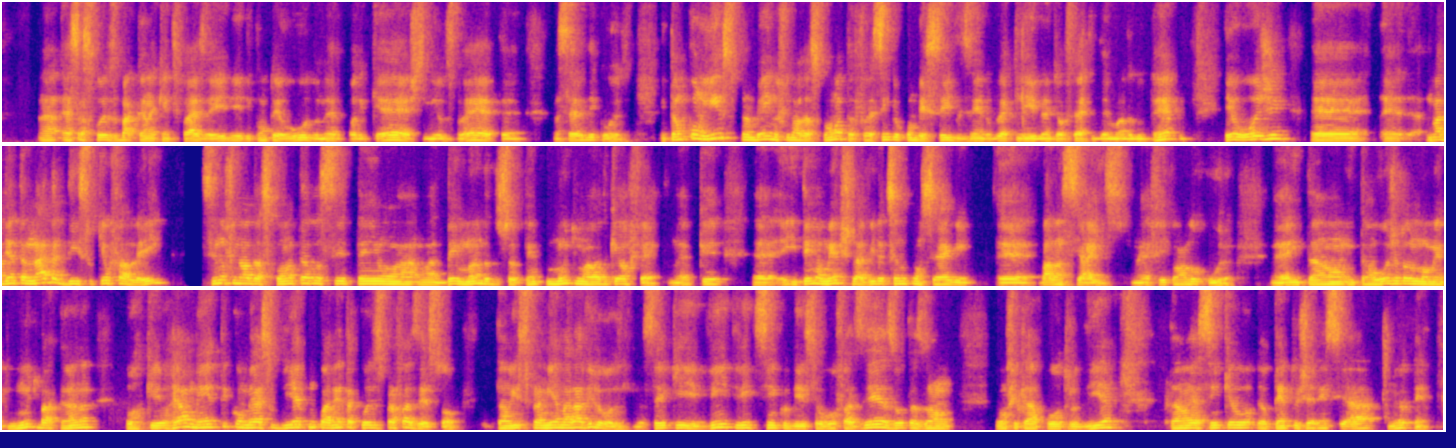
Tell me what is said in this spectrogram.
essas coisas bacanas que a gente faz aí de, de, conteúdo, né, podcast, newsletter, uma série de coisas. Então, com isso também, no final das contas, foi assim que eu comecei dizendo do equilíbrio entre oferta e demanda do tempo. Eu hoje, é, é, não adianta nada disso que eu falei, se no final das contas você tem uma, uma demanda do seu tempo muito maior do que a oferta, né? Porque é, e tem momentos da vida que você não consegue é, balancear isso, né? Fica uma loucura, né? Então, então hoje eu estou num momento muito bacana porque eu realmente começo o dia com 40 coisas para fazer só. Então, isso para mim é maravilhoso. Eu sei que 20, 25 disso eu vou fazer, as outras vão, vão ficar para outro dia. Então, é assim que eu, eu tento gerenciar o meu tempo.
